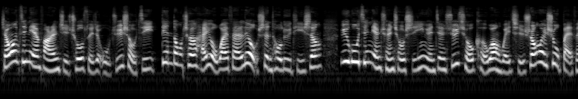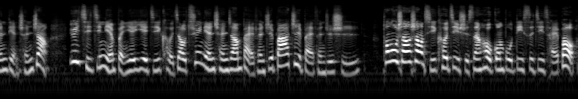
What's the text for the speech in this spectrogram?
展望今年，法人指出，随着五 G 手机、电动车还有 WiFi 六渗透率提升，预估今年全球石英元件需求可望维持双位数百分点成长。预期今年本业业绩可较去年成长百分之八至百分之十。通路商上期科技十三号公布第四季财报，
